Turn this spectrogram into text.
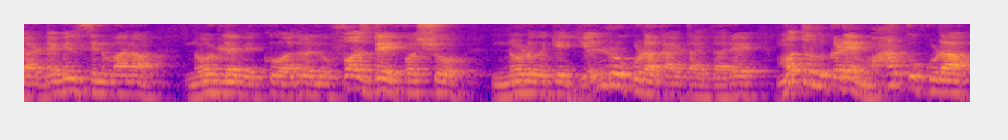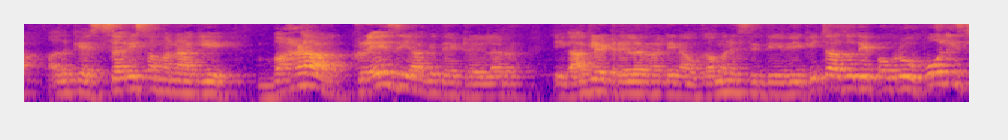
ದ ಡೆವಿಲ್ ಸಿನಿಮಾನ ನೋಡ್ಲೇಬೇಕು. ಅದರಲ್ಲೂ ಫಸ್ಟ್ ಡೇ ಫಸ್ಟ್ ಶೋ ನೋಡೋದಕ್ಕೆ ಎಲ್ಲರೂ ಕೂಡ ಕಾಯ್ತಾ ಇದ್ದಾರೆ. ಮತ್ತೊಂದು ಕಡೆ ಮಾರ್ಕು ಕೂಡ ಅದಕ್ಕೆ ಸರಿಸಮನಾಗಿ ಬಹಳ ಕ್ರೇಜಿ ಆಗಿದೆ ಟ್ರೇಲರ್ ಈಗಾಗಲೇ ಟ್ರೇಲರ್ನಲ್ಲಿ ನಾವು ಗಮನಿಸಿದ್ದೀವಿ. ಕಿಚಾ ಸುದೀಪ್ ಅವರು ಪೊಲೀಸ್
